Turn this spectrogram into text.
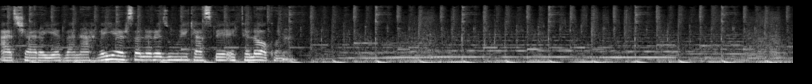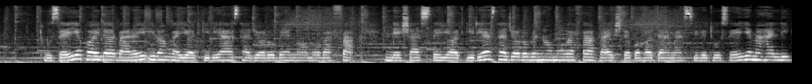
از شرایط و نحوه ارسال رزومه کسب اطلاع کنند. توسعه پایدار برای ایران و یادگیری از تجارب ناموفق. نشست یادگیری از تجارب ناموفق و اشتباهات در مسیر توسعه محلی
